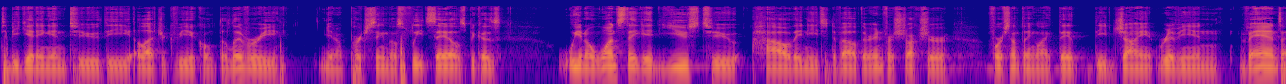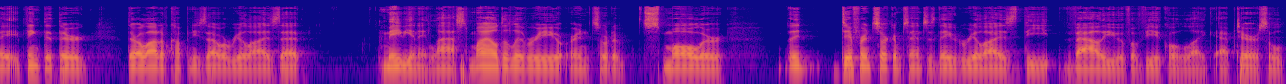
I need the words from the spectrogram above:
to be getting into the electric vehicle delivery, you know, purchasing those fleet sales because you know once they get used to how they need to develop their infrastructure for something like the the giant Rivian vans, I think that there there are a lot of companies that will realize that maybe in a last mile delivery or in sort of smaller different circumstances they would realize the value of a vehicle like Aptera. So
